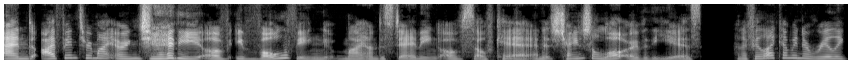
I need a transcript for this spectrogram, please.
And I've been through my own journey of evolving my understanding of self care, and it's changed a lot over the years. And I feel like I'm in a really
